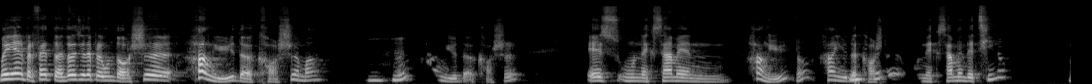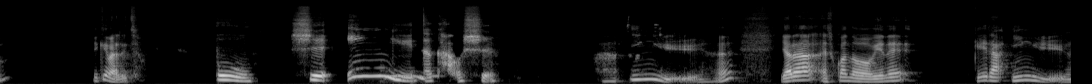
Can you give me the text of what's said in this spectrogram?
Muy bien, perfecto. Entonces yo te pregunto, ¿es Hangyu de 考试吗？Hangyu de es un examen Hangyu, ¿no? Hangyu de un examen de chino. ¿Mm? ¿Y qué me has dicho? 不是英语的考试。Ah, ¿eh? Y ahora es cuando viene, ¿qué era Ingyu?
